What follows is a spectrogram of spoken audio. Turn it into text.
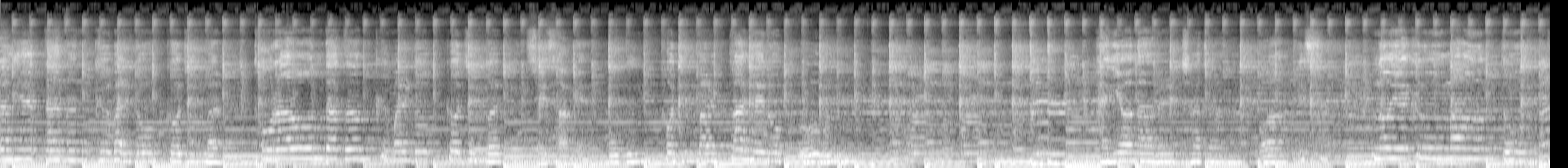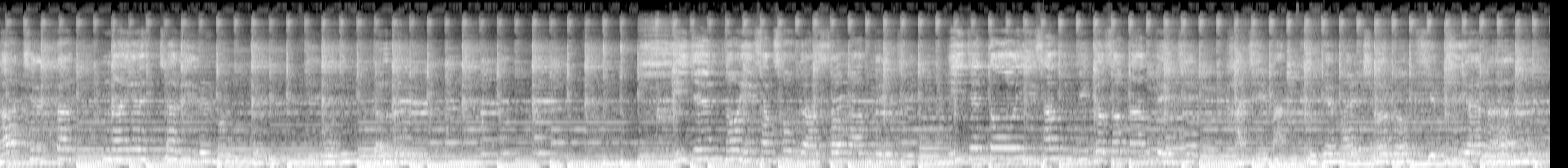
사랑했다는 그 말도 거짓말. 돌아온다던 그 말도 거짓말. 세상의 모든 거짓말 다 해놓고 행여 나를 찾아와 있어. 너의 그 마음 도 다칠까? 나의 자리를 속아선 안 되지. 이젠 더 이상 믿어선 안 되지. 하지만 그게 말처럼 쉽지 않아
